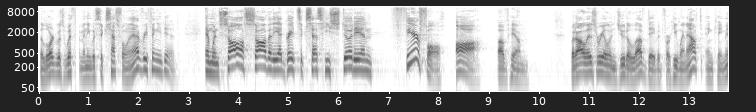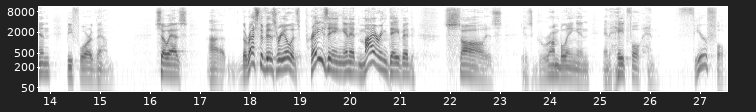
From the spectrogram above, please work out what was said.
The Lord was with him and he was successful in everything he did. And when Saul saw that he had great success, he stood in fearful awe of him. But all Israel and Judah loved David, for he went out and came in before them. So, as uh, the rest of Israel is praising and admiring David, Saul is, is grumbling and, and hateful and fearful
